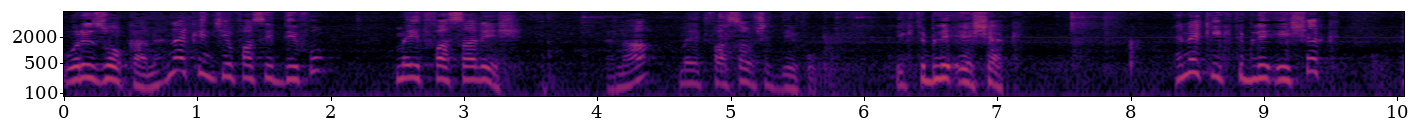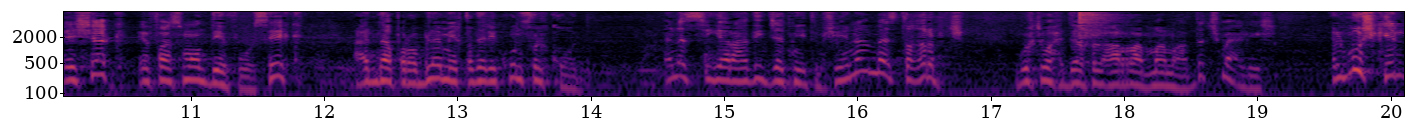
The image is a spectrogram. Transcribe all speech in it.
وريزو كان هنا كي نجي فاسي ديفو ما يتفاصليش هنا ما يتفاصلش الديفو يكتب لي ايشاك هنا كي يكتب لي échec échec effacement défaut c'est que عندنا problème يقدر يكون في الكود. أنا السيارة هذه جاتني تمشي هنا ما استغربتش. قلت وحدة في العراب ما ناضتش معليش. المشكل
